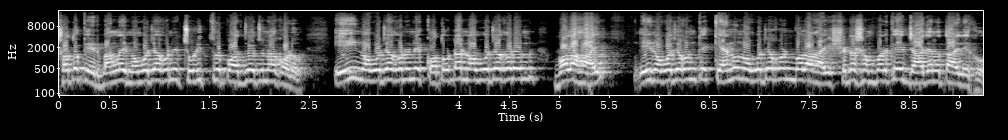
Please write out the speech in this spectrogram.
শতকের বাংলায় নবজাগরণের চরিত্র পর্যালোচনা করো। এই নবজাগরণে কতটা নবজাগরণ বলা হয়? এই নবজাগরণকে কেন নবজাগরণ বলা হয় সেটা সম্পর্কে যা যেন তাই লেখো।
